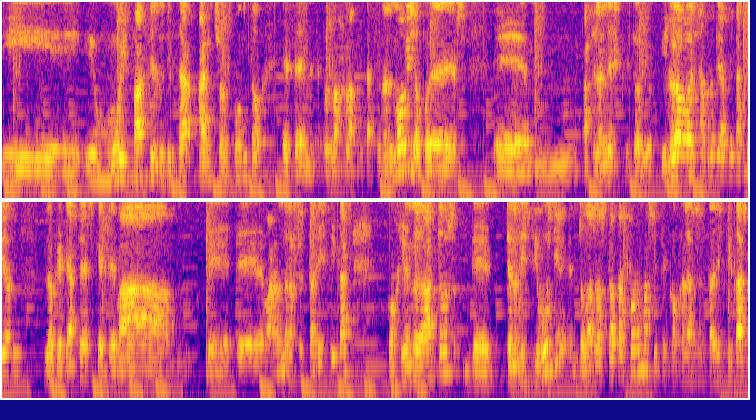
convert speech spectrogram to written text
y, muy fácil de utilizar, anchor.fm. Te puedes bajar la aplicación al móvil o puedes eh, hacerla en el escritorio. Y luego esa propia aplicación lo que te hace es que te va te, dando las estadísticas cogiendo datos, de, te lo distribuye en todas las plataformas y te coge las estadísticas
